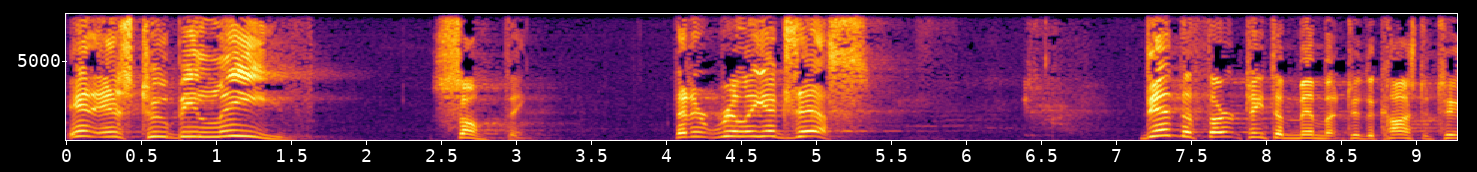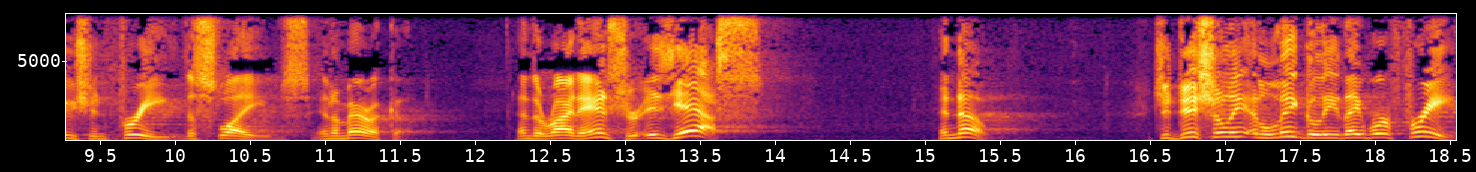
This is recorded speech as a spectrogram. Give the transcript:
it is to believe something, that it really exists. Did the 13th Amendment to the Constitution free the slaves in America? And the right answer is yes and no. Judicially and legally, they were free.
